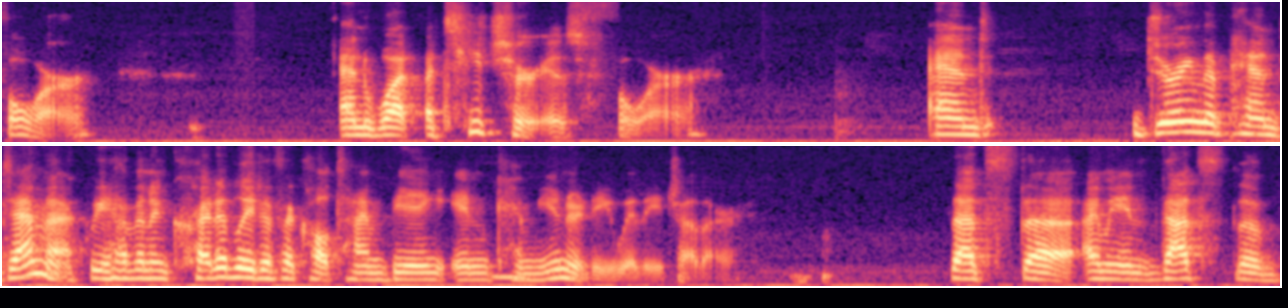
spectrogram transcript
for and what a teacher is for. And during the pandemic, we have an incredibly difficult time being in community with each other. That's the, I mean, that's the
